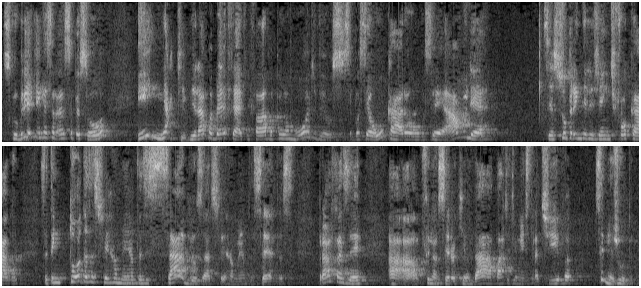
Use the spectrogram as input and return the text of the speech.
Descobria quem era essa pessoa e nhaque, virava BFF e falava, pelo amor de Deus, se você é o cara ou você é a mulher, você é super inteligente, focado, você tem todas as ferramentas e sabe usar as ferramentas certas para fazer a, a financeiro aqui andar, a parte administrativa, você me ajuda?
